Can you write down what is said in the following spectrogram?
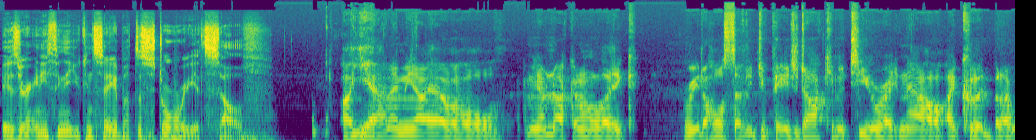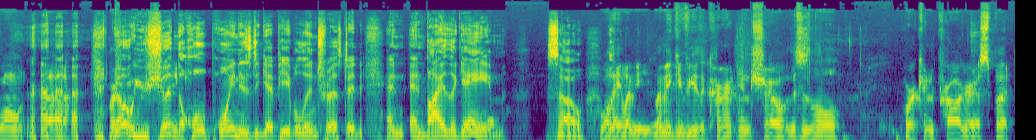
is there anything that you can say about the story itself? Uh, yeah, and I mean, I have a whole. I mean, I'm not going to like read a whole 72 page document to you right now. I could, but I won't. Uh, no, you should. The whole point is to get people interested and and buy the game. So, well, hey, let me let me give you the current intro. This is a little work in progress, but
